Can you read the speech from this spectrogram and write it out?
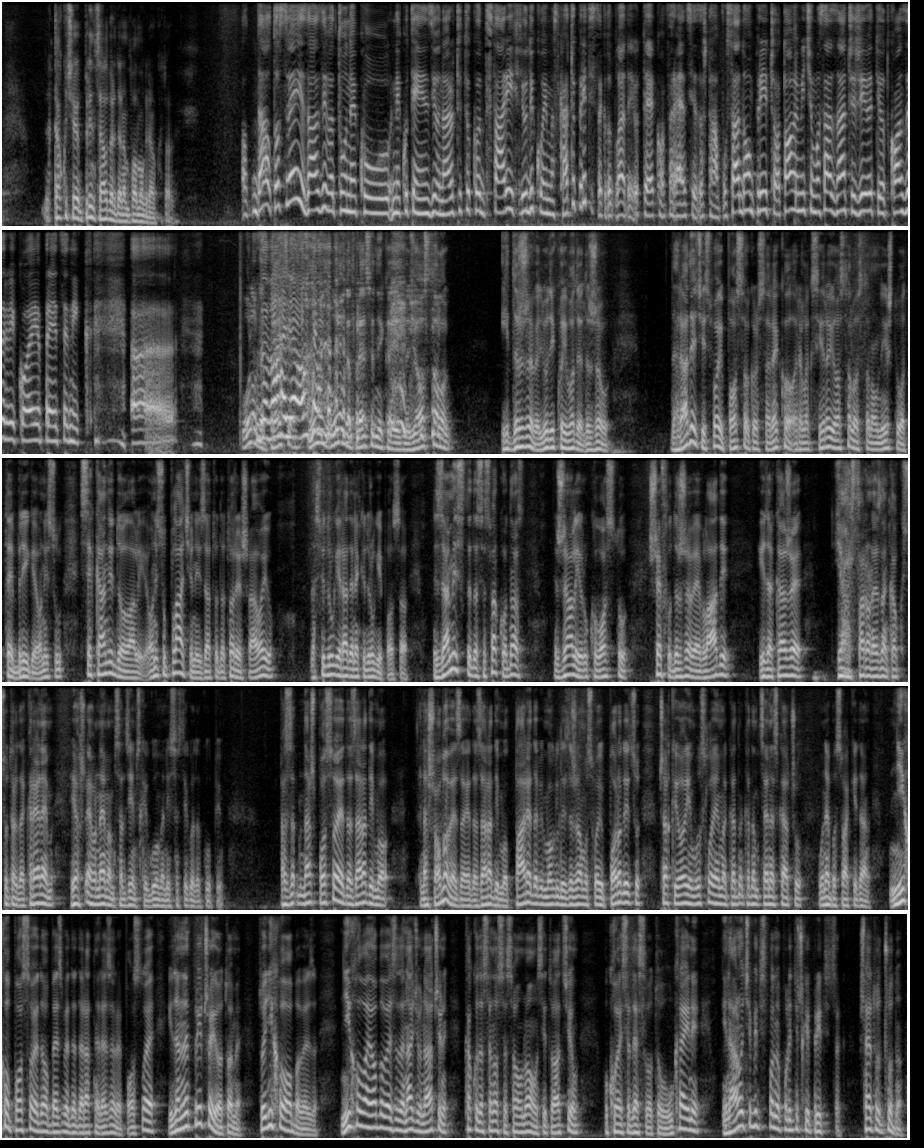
kako će princ Albert da nam pomogne oko toga? Da, ali to sve izaziva tu neku, neku tenziju, naročito kod starijih ljudi kojima skače pritisak dok gledaju te konferencije za štampu. Sad on priča o tome, mi ćemo sad znači živjeti od konzervi koje je predsjednik uh, Uloga, Zavaljao. predsjed- uloga, uloga predsjednika je između ostalog i države, ljudi koji vode državu, da radeći svoj posao, kao što sam rekao, relaksiraju ostalo stanovništvo od te brige. Oni su se kandidovali, oni su plaćeni za to da to rešavaju, da svi drugi rade neki drugi posao. Zamislite da se svako od nas žali rukovodstvu, šefu države, vladi i da kaže ja stvarno ne znam kako sutra da krenem, još evo nemam sad zimske gume, nisam stigao da kupim. Pa za, naš posao je da zaradimo, naša obaveza je da zaradimo pare da bi mogli da izdržavamo svoju porodicu, čak i u ovim uslovima kad, kad nam cene skaču u nebo svaki dan. Njihov posao je da obezbede da ratne rezerve postoje i da ne pričaju o tome. To je njihova obaveza. Njihova je obaveza da nađu način kako da se nose sa ovom novom situacijom u kojoj se desilo to u Ukrajini i naravno će biti spoljno politički pritisak. Šta je tu čudno?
